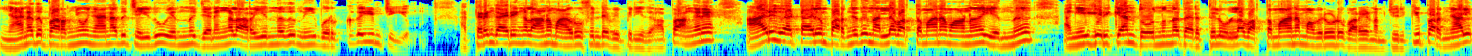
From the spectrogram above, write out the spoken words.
ഞാനത് പറഞ്ഞു ഞാനത് ചെയ്തു എന്ന് ജനങ്ങൾ അറിയുന്നത് നീ വെറുക്കുകയും ചെയ്യും. അത്തരം കാര്യങ്ങളാണ് മാറൂഫിന്റെ വിപരീതം. അപ്പൊ അങ്ങനെ ആര് കേട്ടാലും പറഞ്ഞത് നല്ല വർത്തമാനമാണ് എന്ന് അംഗീകരിക്കാൻ തോന്നുന്ന തരത്തിലുള്ള വർത്തമാനം അവരോട് പറയണം. ചുരുക്കി പറഞ്ഞാൽ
